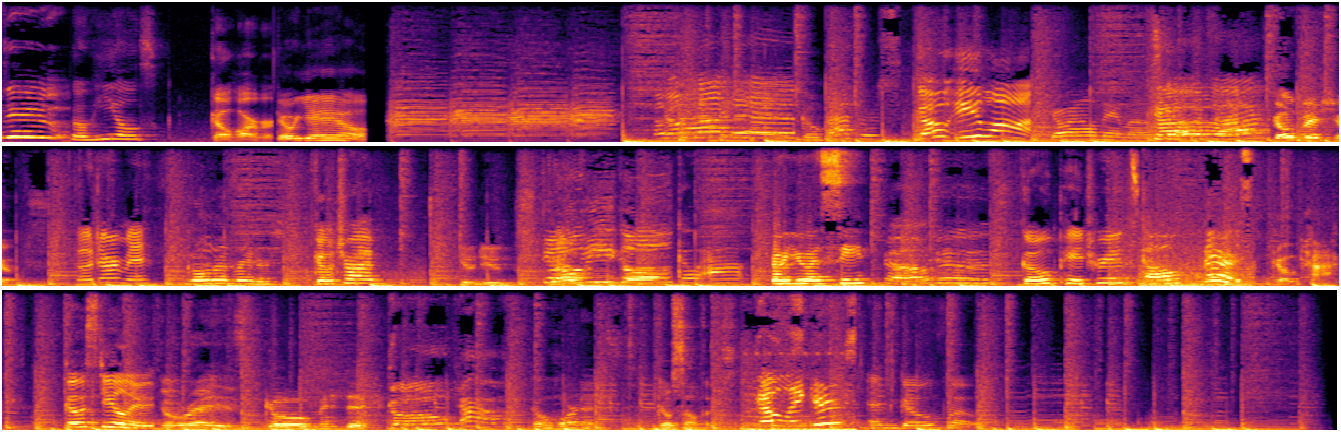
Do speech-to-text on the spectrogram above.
do. Go Heels. Go Harvard. Go Yale. Go Dodgers. Go Badgers. Go Elon! Go Alabama. Go Ducks. Go Bishops. Go Dartmouth! Go Red Raiders. Go Tribe. Go Dukes. Go Eagles! Go App. Go USC. Go Goose. Go Patriots! Go Bears. Go Pack. Go Steelers! Go Rays. Go Mystic. Go Cavs. Go Hornets. Go Celtics. Go Lakers! And go vote.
